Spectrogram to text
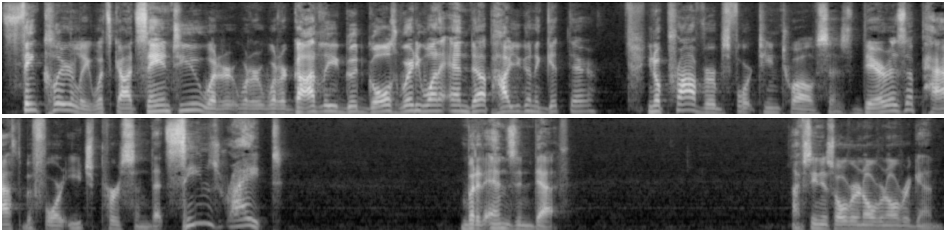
think clearly. What's God saying to you? What are, what are, what are godly, good goals? Where do you want to end up? How are you going to get there? You know, Proverbs 14:12 says, "There is a path before each person that seems right, but it ends in death." I've seen this over and over and over again.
